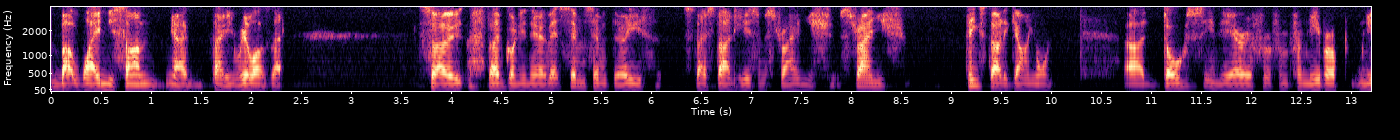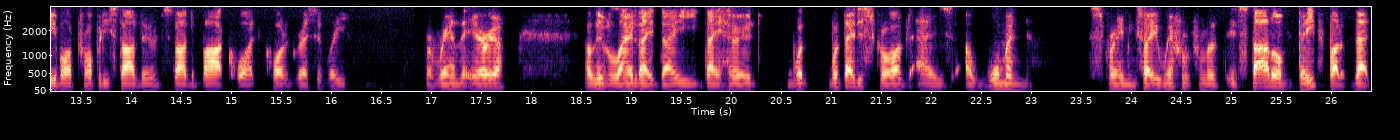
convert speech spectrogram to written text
But Wade and his son, you know, they didn't realise that. So they've gone in there about seven seven thirty. They started to hear some strange strange things started going on. Uh, dogs in the area from from, from nearby nearby property started to started to bark quite quite aggressively around the area. A little later, they they they heard what what they described as a woman screaming. So it went from from a, it started off deep, but that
